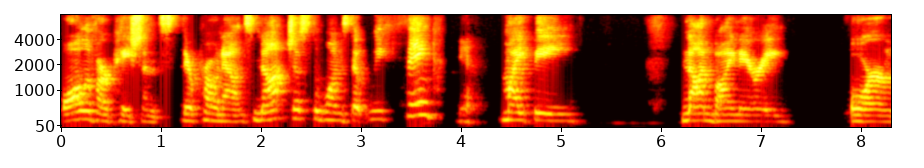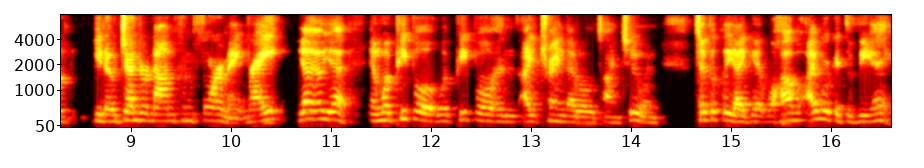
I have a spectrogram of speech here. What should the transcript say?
all of our patients their pronouns, not just the ones that we think yeah. might be non-binary or you know gender non-conforming right yeah oh yeah and what people what people and i train that all the time too and typically i get well how i work at the va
